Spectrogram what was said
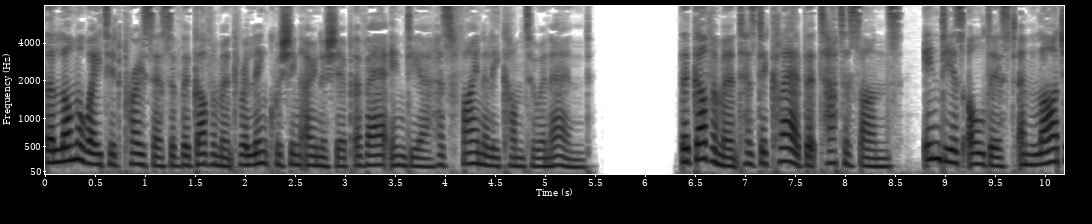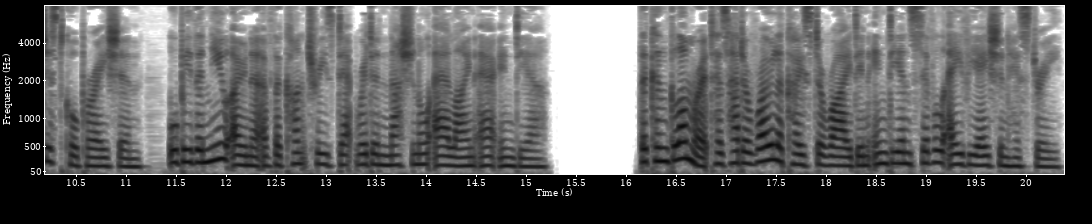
the long-awaited process of the government relinquishing ownership of Air India has finally come to an end. The government has declared that Tata Sons, India's oldest and largest corporation, will be the new owner of the country's debt-ridden national airline Air India. The conglomerate has had a roller coaster ride in Indian civil aviation history,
